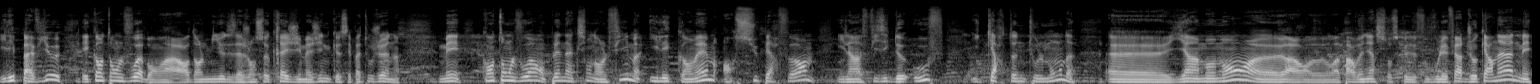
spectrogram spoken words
Il est pas vieux et quand on le voit, bon, alors dans le milieu des agents secrets, j'imagine que c'est pas tout jeune, mais quand on le voit en pleine action dans le film, il est quand même en super forme. Il a un physique de ouf, il cartonne tout le monde. Euh, Il y a un moment, euh, alors on va pas revenir sur ce que vous voulez faire Joe Carnahan, mais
